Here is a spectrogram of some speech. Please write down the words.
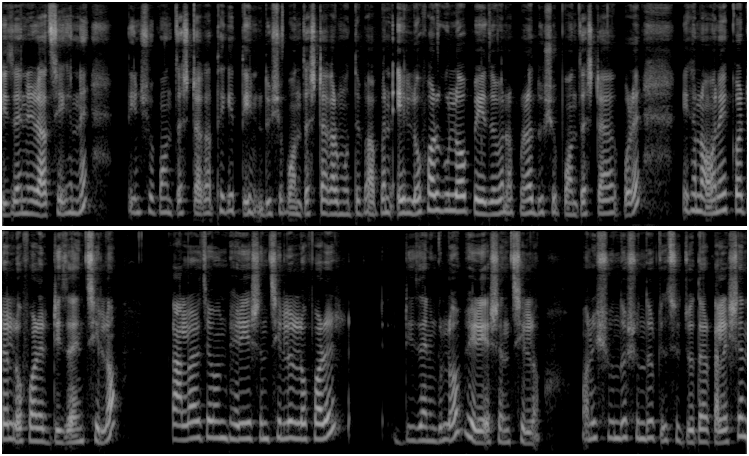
ডিজাইনের আছে এখানে, তিনশো পঞ্চাশ টাকা থেকে তিন, দুশো পঞ্চাশ টাকার মধ্যে পাবেন। এই লোফারগুলোও পেয়ে যাবেন আপনারা দুশো পঞ্চাশ টাকা করে। এখানে অনেক কয়টা লোফারের ডিজাইন ছিল। কালার যেমন ভেরিয়েশন ছিল লোফারের ডিজাইনগুলো ভেরিয়েশন ছিল। অনেক সুন্দর সুন্দর কিছু জুতার কালেকশন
